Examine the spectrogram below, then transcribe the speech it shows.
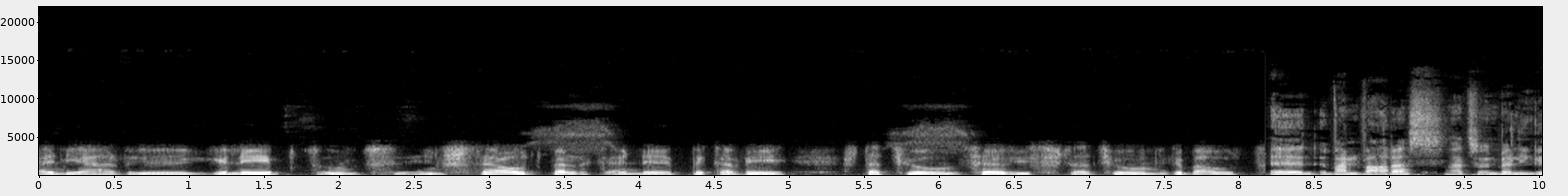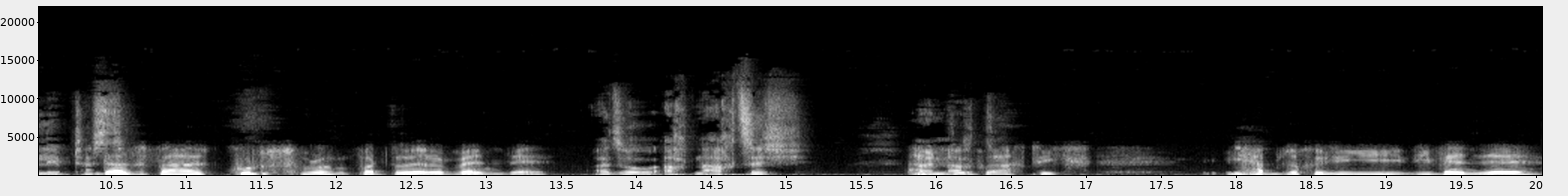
ein Jahr gelebt und in Strausberg eine PKW-Station, Servicestation gebaut. Äh, wann war das, als du in Berlin gelebt hast? Das war kurz vor, vor der Wende. Also 88. 89. Ich habe doch die, die Wende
